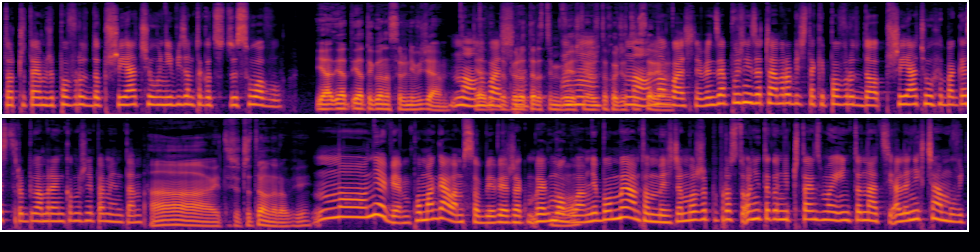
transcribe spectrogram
to czytają, że powrót do przyjaciół, nie widzą tego cudzysłowu. Ja, ja, ja tego na serio nie widziałem. No, ja no właśnie. Dopiero teraz ty mi wyjaśniłeś, mm -hmm. że to chodzi o no, serial. No właśnie, więc ja później zaczęłam robić taki powrót do przyjaciół, chyba gest robiłam ręką, już nie pamiętam. A, i to się czytelne robi? No, nie wiem, pomagałam sobie, wiesz, jak, jak no. mogłam, nie? Bo miałam tą myśl, że może po prostu oni tego nie czytają z mojej intonacji, ale nie chciałam mówić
